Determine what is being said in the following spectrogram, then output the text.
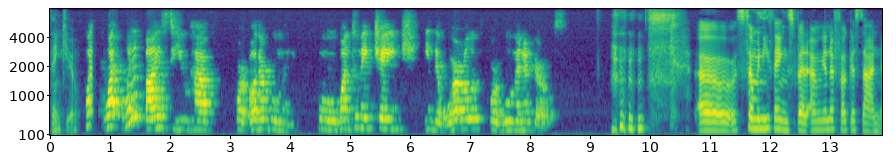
Thank you. What, what, what advice do you have for other women who want to make change in the world for women and girls? oh, so many things, but I'm going to focus on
